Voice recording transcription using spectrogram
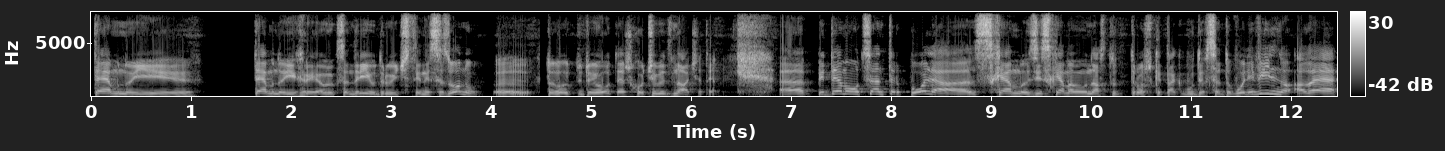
темної темної гри Олександрії у другій частині сезону, е, то, то його теж хочу відзначити. Е, підемо у центр поля. Схем, Зі схемами у нас тут трошки так буде все доволі вільно, але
